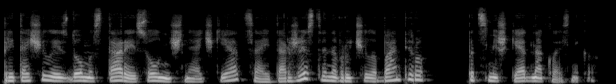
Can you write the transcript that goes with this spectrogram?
притащила из дома старые солнечные очки отца и торжественно вручила бамперу под смешки одноклассников.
